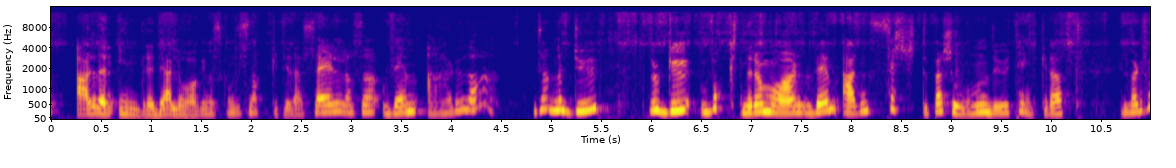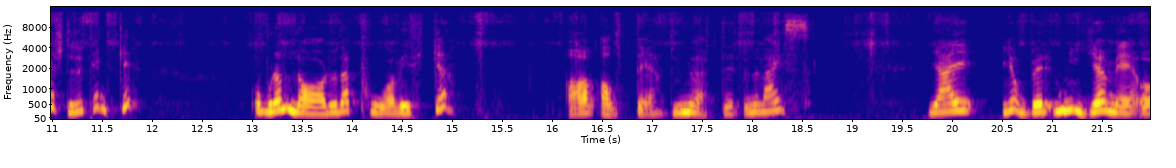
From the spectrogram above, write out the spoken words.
er det den indre dialogen, og så kan du snakke til deg selv. Og så, hvem er du da? Når du, når du våkner om morgenen, hvem er den første personen du tenker at Eller hva er det første du tenker? Og hvordan lar du deg påvirke av alt det du møter underveis? Jeg jobber mye med å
